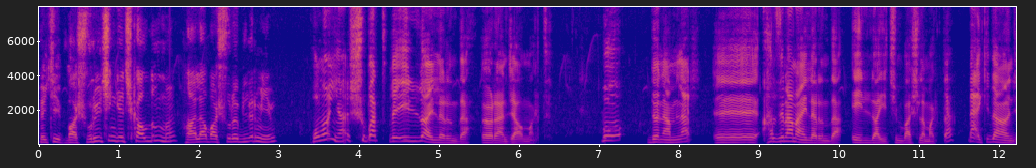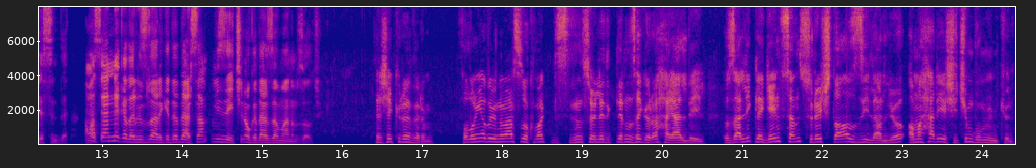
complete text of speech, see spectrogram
Peki başvuru için geç kaldım mı? Hala başvurabilir miyim? Polonya Şubat ve Eylül aylarında öğrenci almakta. Bu dönemler eee, Haziran aylarında Eylül ayı için başlamakta. Belki daha öncesinde. Ama sen ne kadar hızlı hareket edersen vize için o kadar zamanımız olacak. Teşekkür ederim. Polonya'da üniversite okumak sizin söylediklerinize göre hayal değil. Özellikle gençsen süreç daha hızlı ilerliyor ama her yaş için bu mümkün.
